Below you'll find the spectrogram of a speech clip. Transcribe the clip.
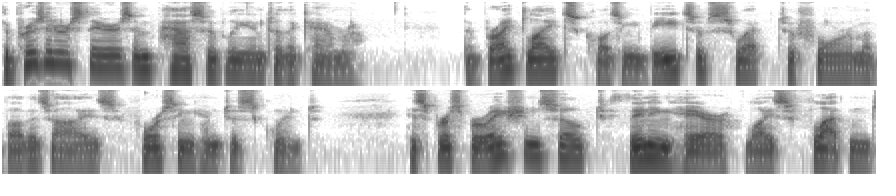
The prisoner stares impassively into the camera, the bright lights causing beads of sweat to form above his eyes, forcing him to squint. His perspiration soaked, thinning hair lies flattened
